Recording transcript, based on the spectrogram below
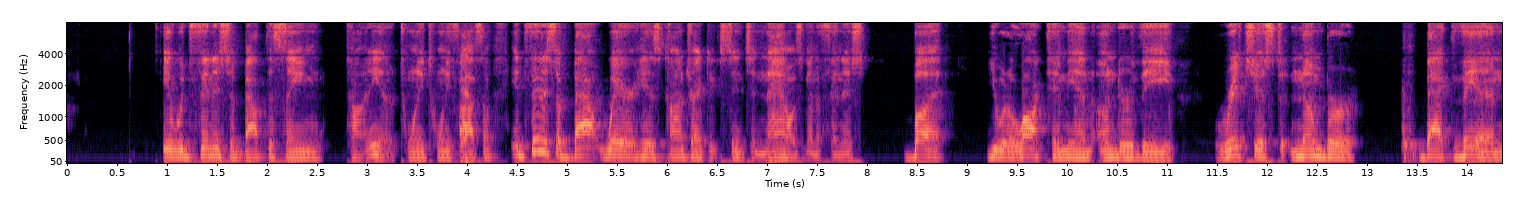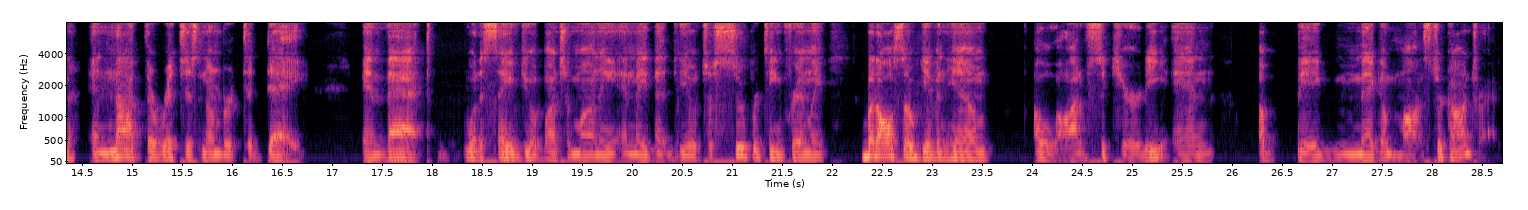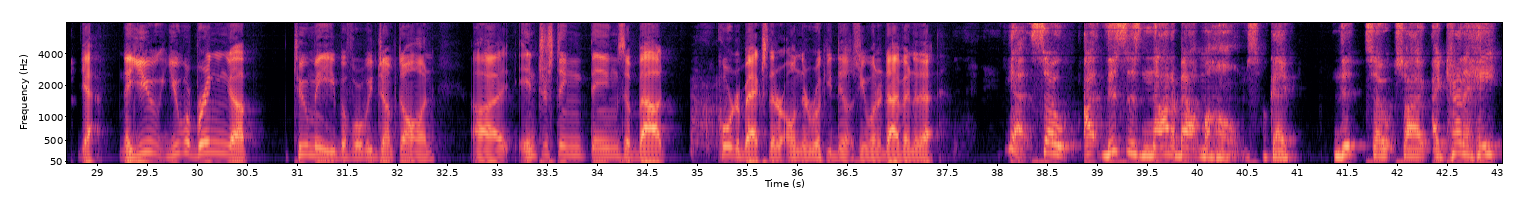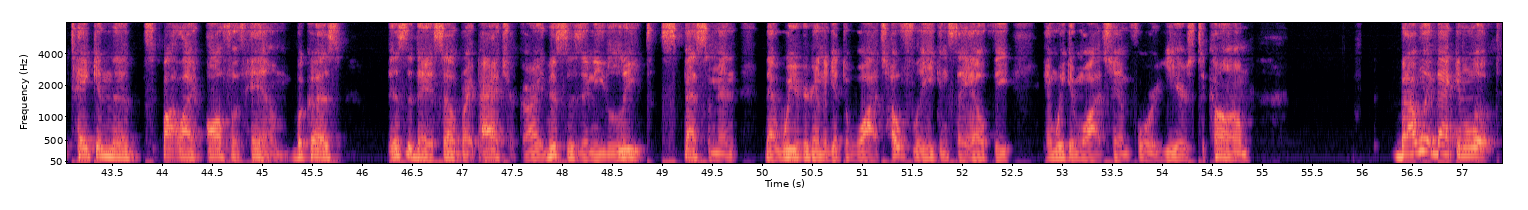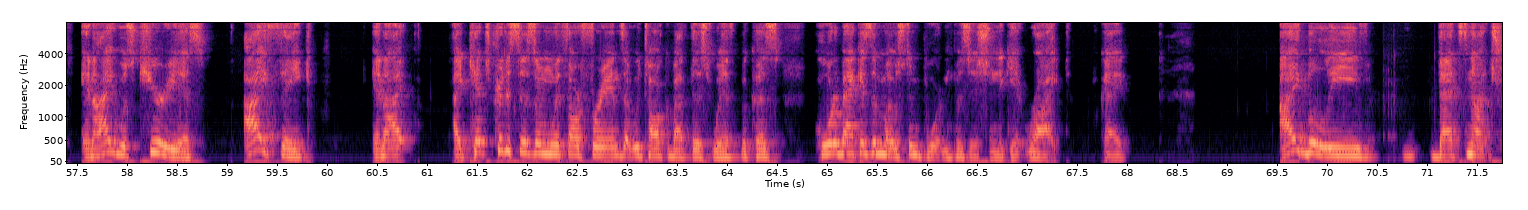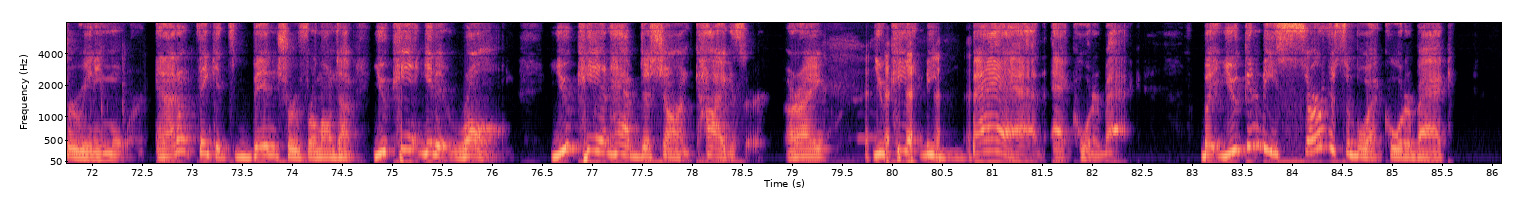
it would finish about the same time, you know, 2025. Yeah. So it finished about where his contract extension now is going to finish, but you would have locked him in under the richest number back then and not the richest number today. And that would have saved you a bunch of money and made that deal just super team friendly, but also given him a lot of security and a big mega monster contract. Yeah. Now you you were bringing up to me before we jumped on uh, interesting things about quarterbacks that are on their rookie deals. You want to dive into that? Yeah. So I, this is not about Mahomes. Okay. Th- So so I, I kind of hate taking the spotlight off of him because this is the day to celebrate Patrick. All right. This is an elite specimen that we are going to get to watch. Hopefully he can stay healthy and we can watch him for years to come. But I went back and looked and I was curious. I think, and I I catch criticism with our friends that we talk about this with because quarterback is the most important position to get right. Okay. I believe that's not true anymore. And I don't think it's been true for a long time. You can't get it wrong. You can't have DeShone Kizer. All right. You can't be bad at quarterback, but you can be serviceable at quarterback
